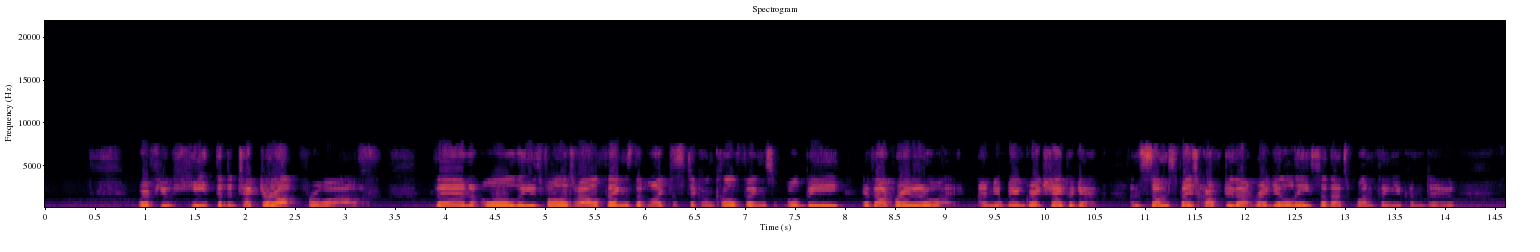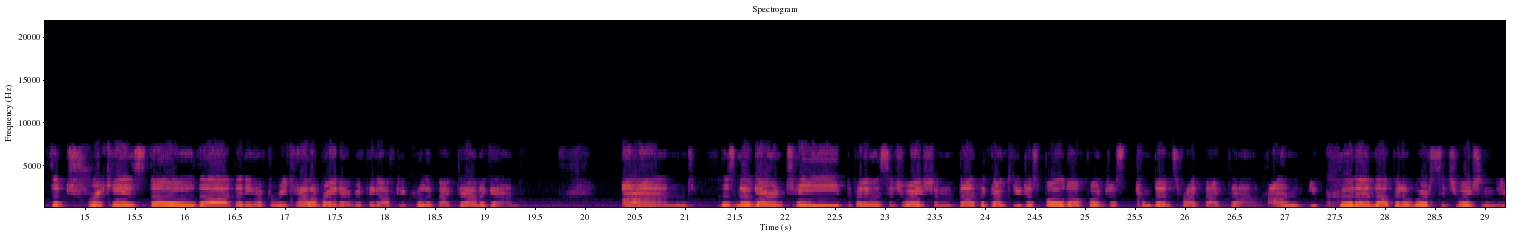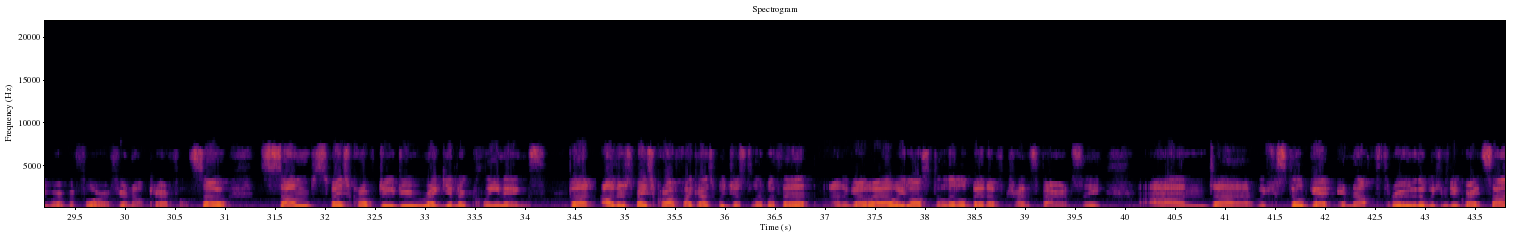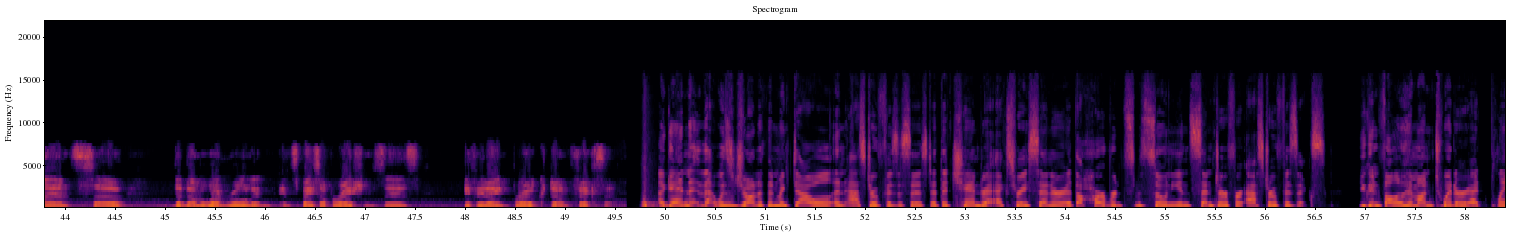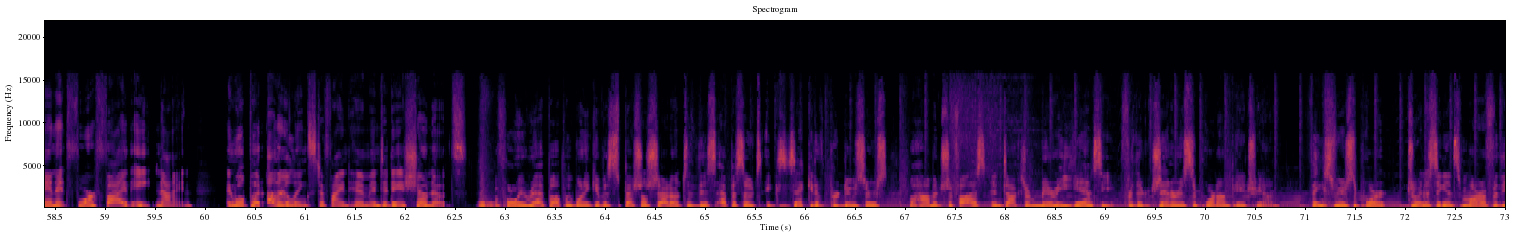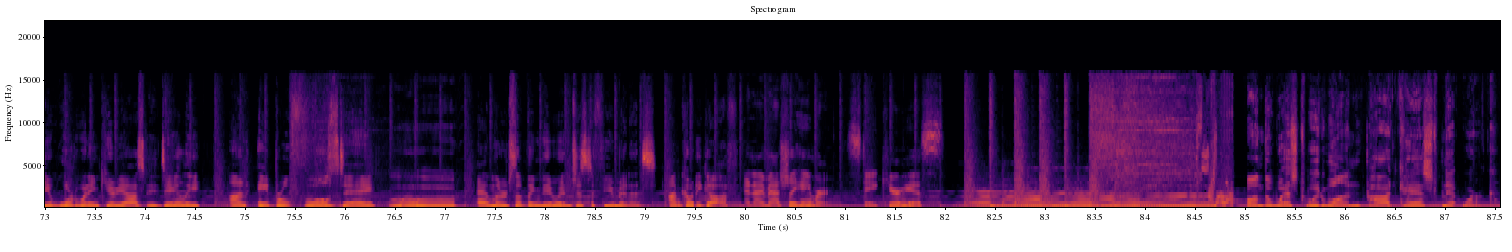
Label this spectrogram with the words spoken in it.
where if you heat the detector up for a while, then all these volatile things that like to stick on cold things will be evaporated away, and you'll be in great shape again. And some spacecraft do that regularly, so that's one thing you can do. The trick is, though, that then you have to recalibrate everything after you cool it back down again. And there's no guarantee, depending on the situation, that the gunk you just boiled off won't just condense right back down. And you could end up in a worse situation than you were before if you're not careful. So some spacecraft do do regular cleanings. But other spacecraft like us, we just live with it and go, well, we lost a little bit of transparency, and uh, we can still get enough through that we can do great science. So the number one rule in, in space operations is if it ain't broke, don't fix it. Again, that was Jonathan McDowell, an astrophysicist at the Chandra X ray Center at the Harvard Smithsonian Center for Astrophysics. You can follow him on Twitter at Planet4589, and we'll put other links to find him in today's show notes. Before we wrap up, we want to give a special shout out to this episode's executive producers, Mohammed Shafaz and Dr. Mary Yancey, for their generous support on Patreon. Thanks for your support. Join us again tomorrow for the award winning Curiosity Daily on April Fool's Day Ooh. and learn something new in just a few minutes. I'm Cody Gough. And I'm Ashley Hamer. Stay curious. On the Westwood One Podcast Network.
